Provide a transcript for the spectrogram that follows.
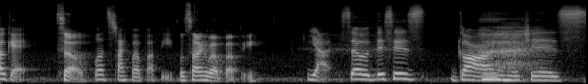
okay, so let's talk about Buffy. let's talk about Buffy. Yeah, so this is Gone, which is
